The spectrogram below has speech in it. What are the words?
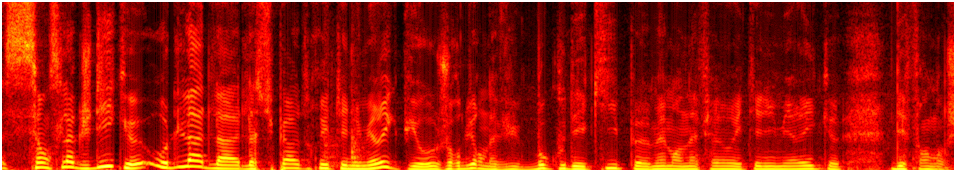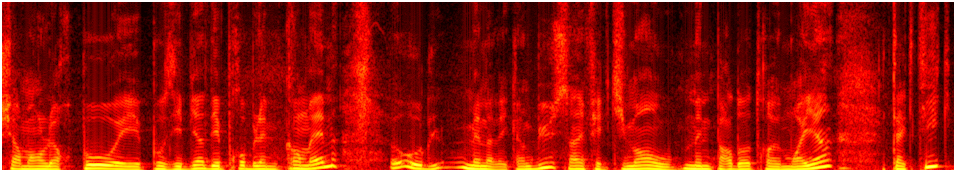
c'est en cela que je dis que au-delà de la, de la supériorité numérique, puis aujourd'hui on a vu beaucoup d'équipes, euh, même en infériorité numérique, euh, défendre chèrement leur peau et poser bien des problèmes quand même, euh, même avec un bus, hein, effectivement, ou même par d'autres moyens tactiques.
